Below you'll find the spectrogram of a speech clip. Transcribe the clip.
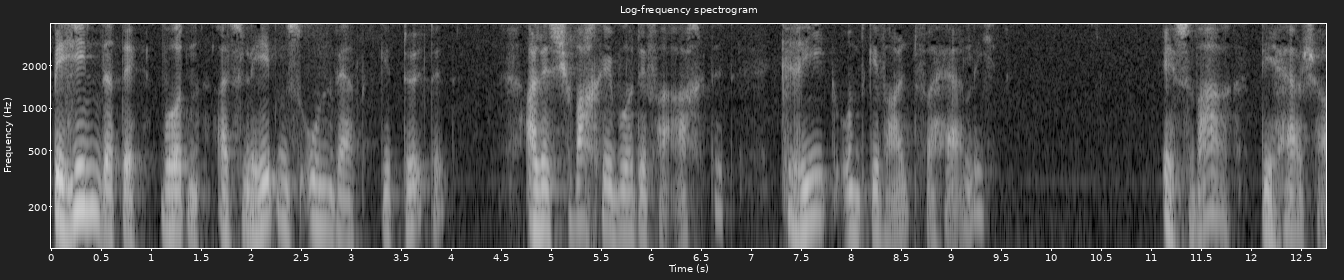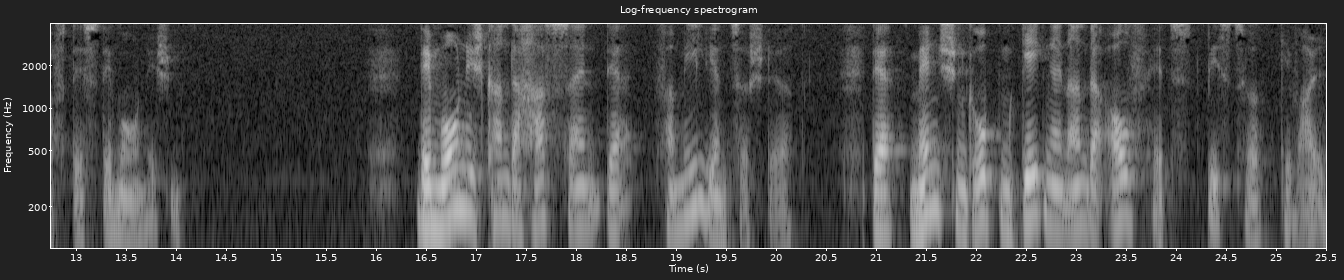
Behinderte wurden als lebensunwert getötet, alles Schwache wurde verachtet, Krieg und Gewalt verherrlicht. Es war die Herrschaft des Dämonischen. Dämonisch kann der Hass sein, der Familien zerstört, der Menschengruppen gegeneinander aufhetzt bis zur Gewalt.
